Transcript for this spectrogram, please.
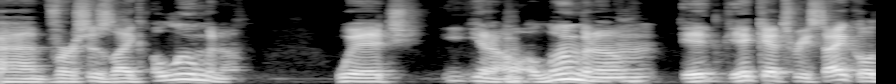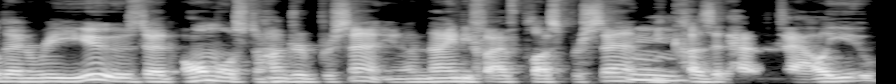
and versus like aluminum, which you know aluminum it, it gets recycled and reused at almost 100%, you know 95 plus percent mm. because it has value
